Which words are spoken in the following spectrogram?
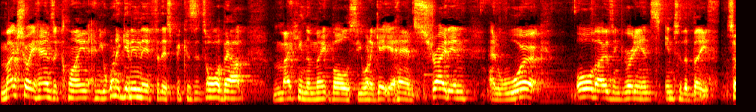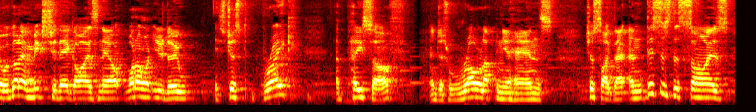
Make sure your hands are clean and you want to get in there for this because it's all about making the meatballs. You want to get your hands straight in and work all those ingredients into the beef. So we've got our mixture there, guys. Now, what I want you to do is just break a piece off and just roll it up in your hands, just like that. And this is the size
